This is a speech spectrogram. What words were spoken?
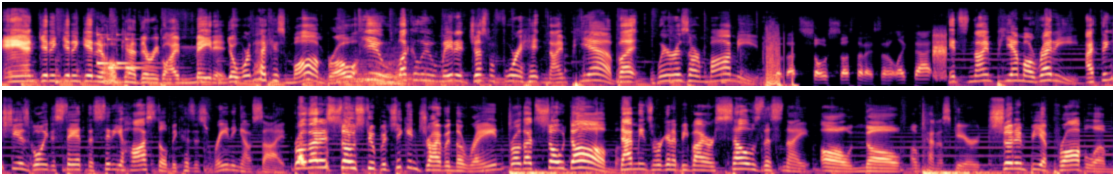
and get in, get in, get in. Okay, there we go. I made it. Yo, where the heck is mom, bro? You, luckily we made it just before it hit 9 p.m. But where is our mommy? Yo, that's so sus that I said it like that. It's 9 p.m. already. I think she is going to stay at the city hostel because it's raining outside. Bro, that is so stupid. She can drive in the rain. Bro, that's so dumb. That means we're gonna be by ourselves this night. Oh, no. I'm kind of scared. Shouldn't be a problem.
